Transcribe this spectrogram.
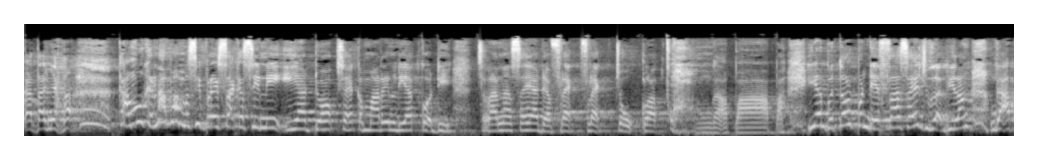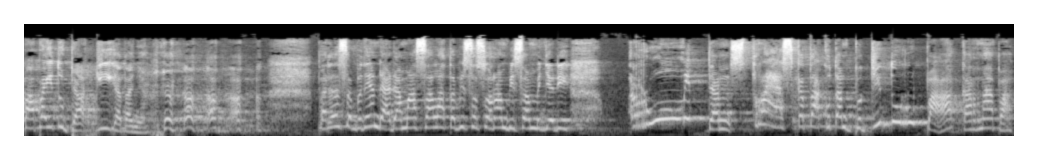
Katanya, "Kamu kenapa mesti periksa ke sini?" "Iya, Dok, saya kemarin lihat kok di celana saya ada flek-flek coklat." Oh, enggak apa-apa. Iya, betul pendeta saya juga bilang, "Enggak apa-apa itu daki," katanya. Padahal sebenarnya enggak ada masalah, tapi seseorang bisa menjadi rumit dan stres, ketakutan begitu rupa karena apa?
